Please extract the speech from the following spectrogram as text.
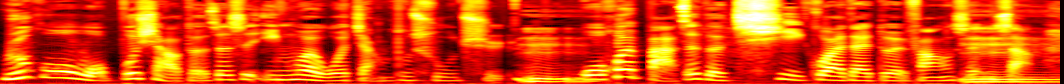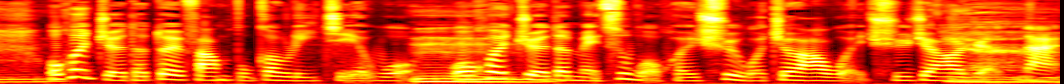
如果我不晓得这是因为我讲不出去，嗯，我会把这个气怪在对方身上，我会觉得对方不够理解我，我会觉得每次我回去我就要委屈就要忍耐，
